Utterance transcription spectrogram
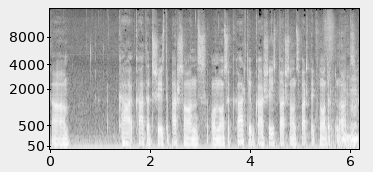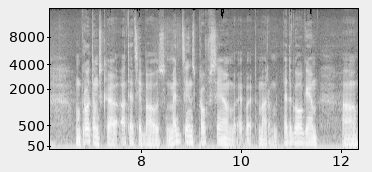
Uh, kā, kā tad šīs personas un nosaka kārtību, kā šīs personas var tikt nodarbinātas. Mm -hmm. Un, protams, ka attiecībā uz medicīnas profesijām vai, vai piemēram, pedagogiem. Uh,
